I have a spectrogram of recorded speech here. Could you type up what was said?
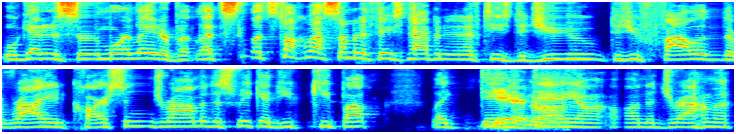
We'll get into some more later, but let's let's talk about some of the things that happened in NFTs. Did you did you follow the Ryan Carson drama this weekend? Do you keep up like day Yeah, to no. day on, on the drama?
